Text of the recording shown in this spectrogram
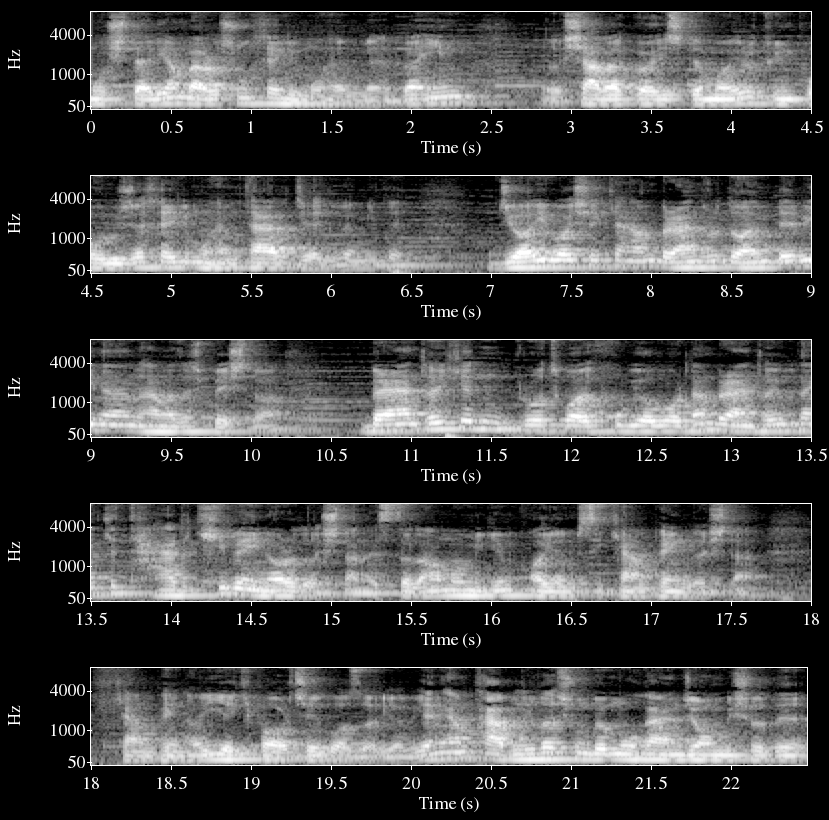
مشتری هم براشون خیلی مهمه و این شبکه اجتماعی رو تو این پروژه خیلی مهمتر جلوه میده. جایی باشه که هم برند رو دائم ببینن و هم ازش بشنون. برند هایی که رتبه خوبی آوردن برند هایی بودن که ترکیب اینا رو داشتن. اصطلاحا ما میگیم IMC کمپین داشتن. کمپین های یک پارچه بازاریابی. یعنی هم تبلیغشون به موقع انجام می شده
